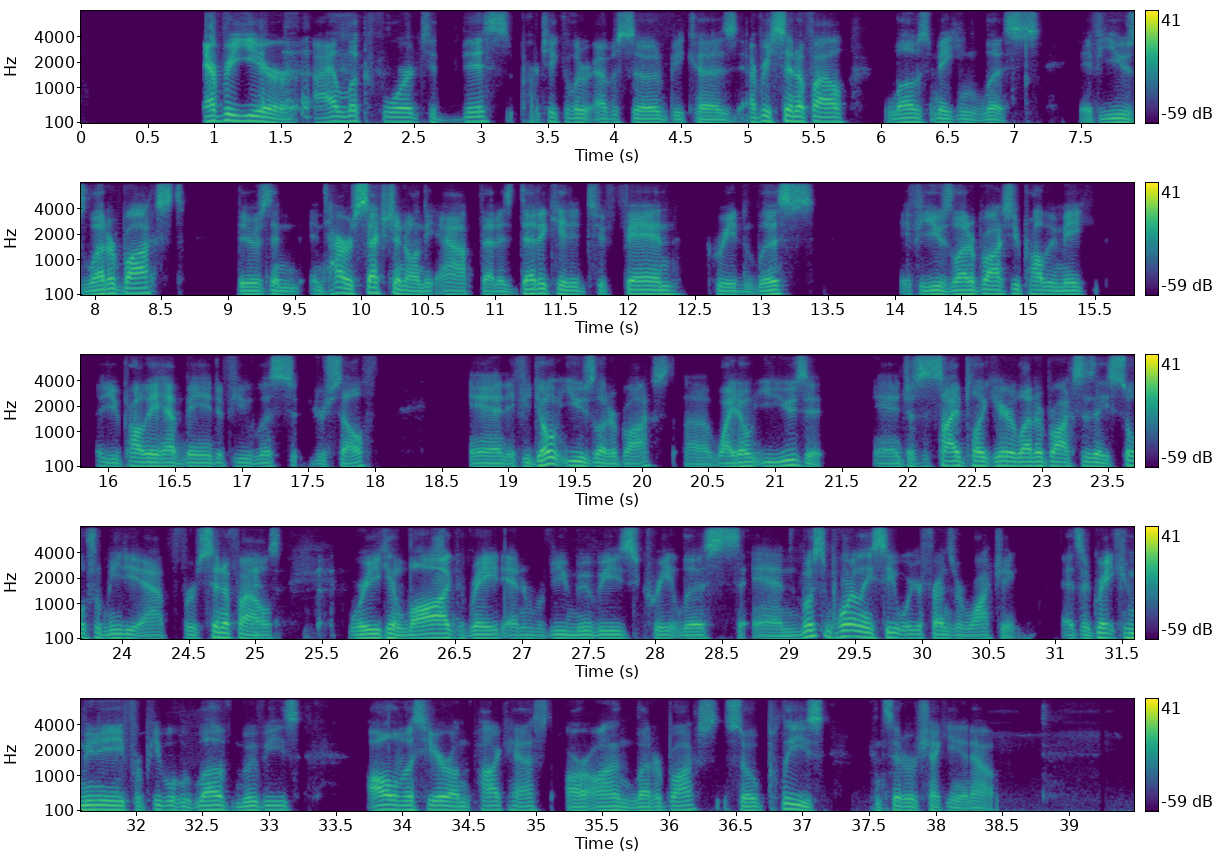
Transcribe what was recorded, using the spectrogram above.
Every year, I look forward to this particular episode because every cinephile loves making lists. If you use Letterboxd, there's an entire section on the app that is dedicated to fan created lists. If you use Letterboxd, you probably make you probably have made a few lists yourself. And if you don't use Letterboxd, uh, why don't you use it? And just a side plug here, Letterboxd is a social media app for cinephiles where you can log, rate, and review movies, create lists, and most importantly, see what your friends are watching. It's a great community for people who love movies. All of us here on the podcast are on Letterboxd, so please consider checking it out.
